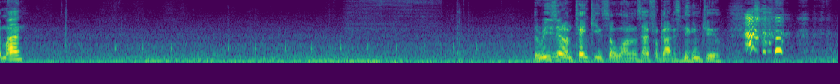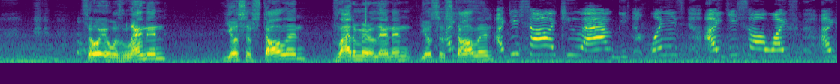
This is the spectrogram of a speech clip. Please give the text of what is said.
Come on. The reason I'm taking so long is I forgot his name too. so it was Lenin, Joseph Stalin, Vladimir Lenin, Joseph Stalin. I just saw two Audis. One is I just saw wife. I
